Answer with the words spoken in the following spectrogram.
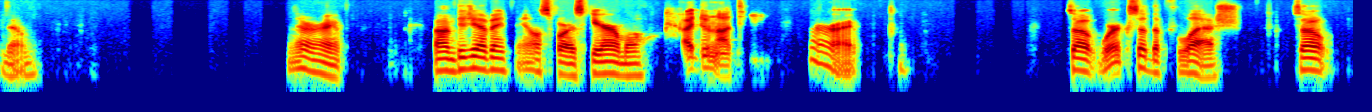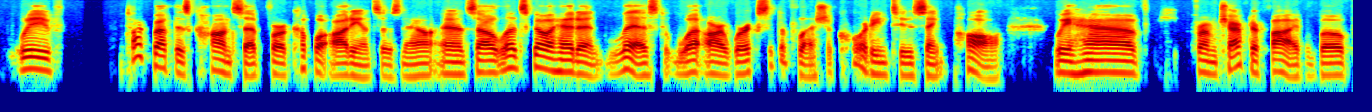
No. All right. Um, did you have anything else for us, Guillermo? I do not. All right. So, works of the flesh. So, we've talked about this concept for a couple audiences now. And so, let's go ahead and list what are works of the flesh according to St. Paul. We have from chapter 5 of both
